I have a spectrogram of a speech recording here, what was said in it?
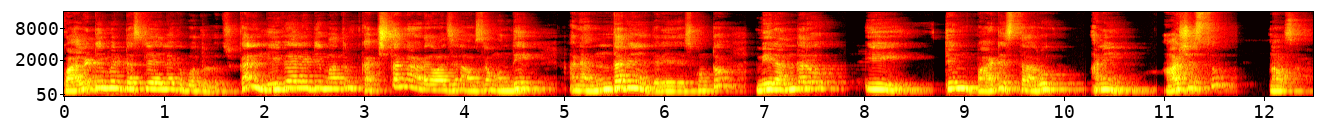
Quality మీరు టెస్ట్ చేయలేకపోతుండొచ్చు. కానీ లీగాలిటీ మాత్రం ఖచ్చితంగా అడగవలసిన అవసరం ఉంది అని అందరినీ తెలియజేసుకుంటూ మీరందరూ ఈ థింగ్ పాటిస్తారు అని ఆశిస్తూ నమస్కారం.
